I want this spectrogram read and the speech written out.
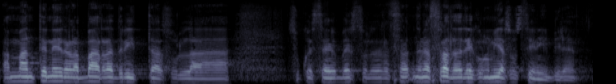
a mantenere la barra dritta sulla, su questa, verso la, nella strada dell'economia sostenibile?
